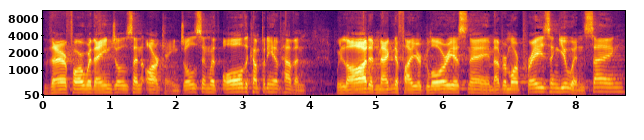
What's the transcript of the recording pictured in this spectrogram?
Therefore, with angels and archangels and with all the company of heaven, We laud and magnify your glorious name, evermore praising you and saying,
